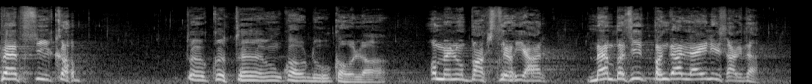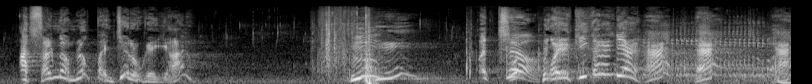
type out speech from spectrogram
पेप्सी कप? तो कितने उनका ढूकोला और मैनू बख्श दो यार। मैं मजीद पंगा ले ही नहीं सकता। असल में हम लोग पंचर हो गए यार। हम्म? अच्छा। वो ये की करन दिया है हैं? हैं?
